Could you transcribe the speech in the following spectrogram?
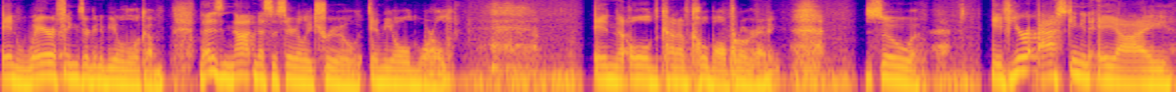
and where things are going to be able to look up. That is not necessarily true in the old world in the old kind of COBOL programming. So if you're asking an AI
